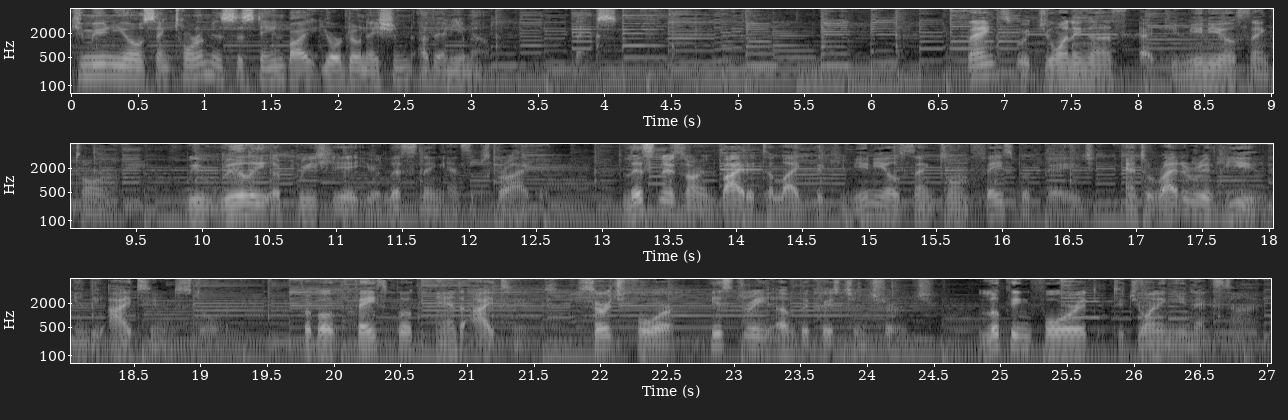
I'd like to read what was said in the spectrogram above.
Communio Sanctorum is sustained by your donation of any amount. Thanks. Thanks for joining us at Communio Sanctorum. We really appreciate your listening and subscribing. Listeners are invited to like the Communio Sanctorum Facebook page and to write a review in the iTunes Store. For both Facebook and iTunes, search for History of the Christian Church. Looking forward to joining you next time.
